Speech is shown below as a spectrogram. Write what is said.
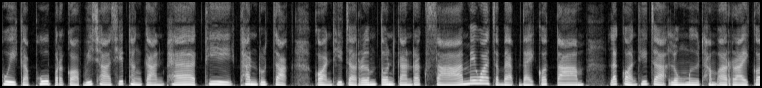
คุยกับผู้ประกอบวิชาชีพทางการแพทย์ที่ท่านรู้จัก ก่อนที่จะเริ่มต้นการรักษาไม่ว่าจะแบบใดก็ตาม และก่อนที่จะลงมือทำอะไรก็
